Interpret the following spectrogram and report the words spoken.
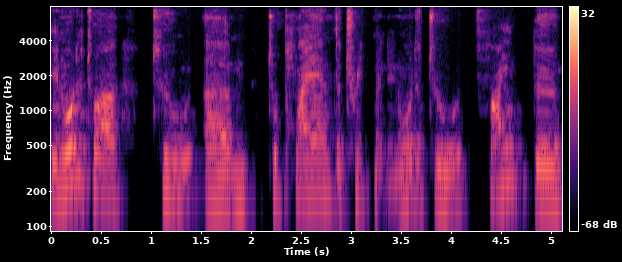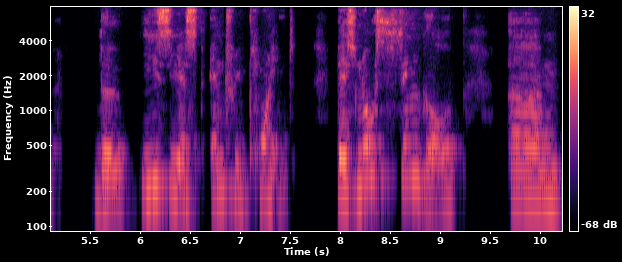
in order to, uh, to, um, to plan the treatment, in order to find the, the easiest entry point. There's no single um,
